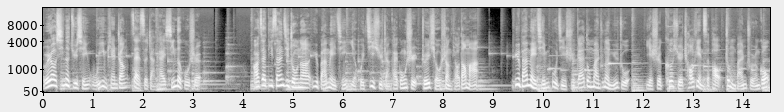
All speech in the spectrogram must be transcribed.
围绕新的剧情无印篇章再次展开新的故事。而在第三季中呢，玉坂美琴也会继续展开攻势，追求上条当麻。玉坂美琴不仅是该动漫中的女主，也是科学超电磁炮正版主人公，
